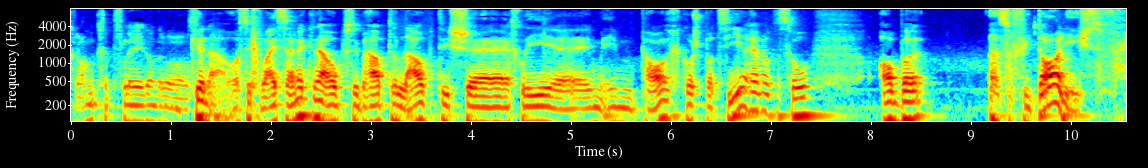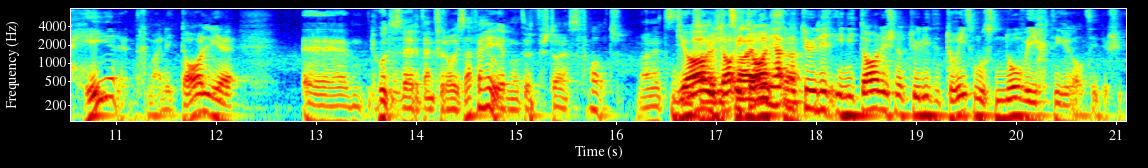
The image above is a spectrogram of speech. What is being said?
Krankenpflege oder was. Genau, also ich weiß auch nicht genau, ob es überhaupt erlaubt ist, äh, ein bisschen äh, im, im Park spazieren oder so. Aber also für Italien ist es verheerend. Ich meine, Italien. Ähm, Gut, das wäre dann für uns auch verheerend, oder verstehe ich es falsch? Jetzt, ja, Ita Italien hat natürlich, in Italien ist natürlich der Tourismus noch wichtiger als in der Schweiz.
